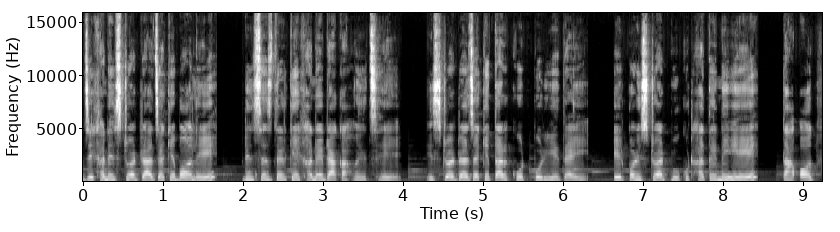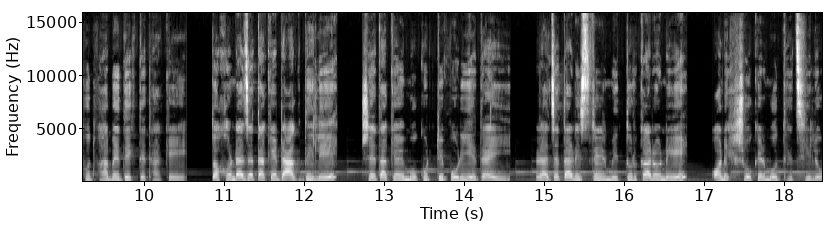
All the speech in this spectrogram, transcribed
যেখানে স্টুয়ার্ট রাজাকে বলে, প্রিন্সেসদেরকে এখানে ডাকা হয়েছে। স্টুয়ার্ট রাজাকে তার কোট পরিয়ে দেয়। এরপর স্টুয়ার্ট মুকুট হাতে নিয়ে তা অদ্ভুতভাবে দেখতে থাকে। তখন রাজা তাকে ডাক দিলে সে তাকে ওই মুকুটটি পরিয়ে দেয়। রাজা তার স্ত্রীর মৃত্যুর কারণে অনেক শোকের মধ্যে ছিল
